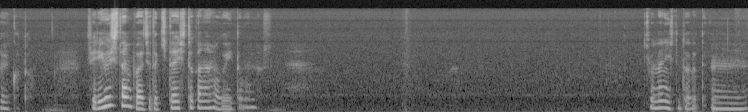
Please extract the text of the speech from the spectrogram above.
そういうこと。セリフスタンプはちょっと期待しとかない方がいいと思います。今日何してたかって。うん。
